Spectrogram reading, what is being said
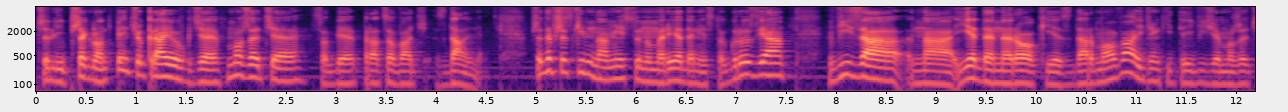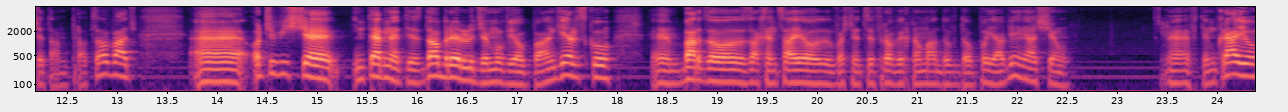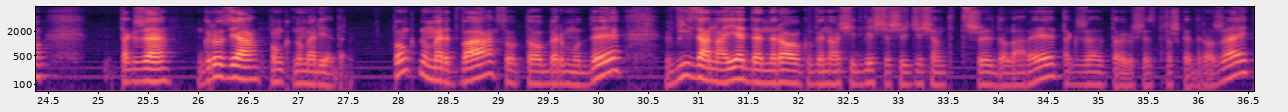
Czyli przegląd pięciu krajów, gdzie możecie sobie pracować zdalnie. Przede wszystkim na miejscu numer jeden jest to Gruzja. Wiza na jeden rok jest darmowa i dzięki tej wizie możecie tam pracować. E, oczywiście internet jest dobry, ludzie mówią po angielsku, e, bardzo zachęcają właśnie cyfrowych nomadów do pojawienia się w tym kraju. Także Gruzja, punkt numer jeden. Punkt numer dwa są to Bermudy. Wiza na jeden rok wynosi 263 dolary, także to już jest troszkę drożej.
